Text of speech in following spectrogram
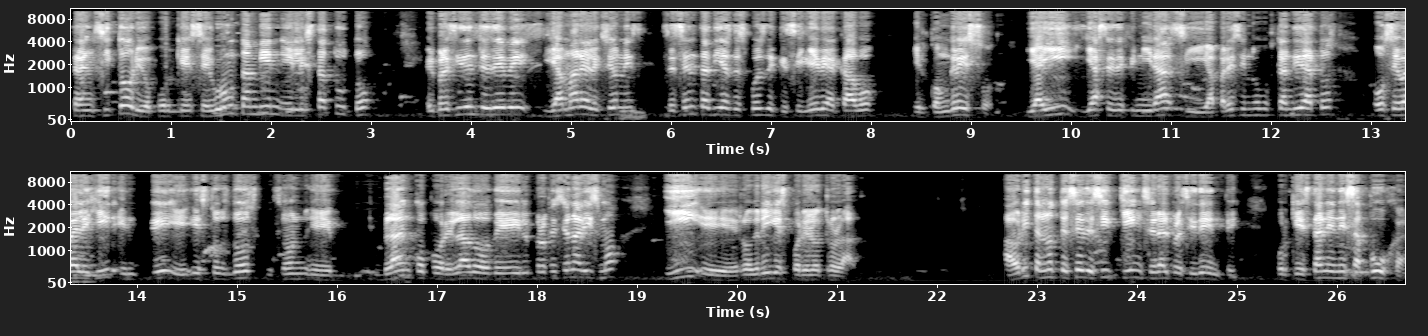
transitorio, porque según también el estatuto, el presidente debe llamar a elecciones 60 días después de que se lleve a cabo el Congreso. Y ahí ya se definirá si aparecen nuevos candidatos o se va a elegir entre eh, estos dos, que son eh, Blanco por el lado del profesionalismo y eh, Rodríguez por el otro lado. Ahorita no te sé decir quién será el presidente, porque están en esa puja.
